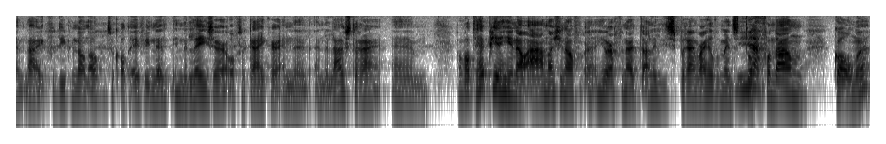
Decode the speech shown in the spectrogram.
eh, nou, ik verdiep me dan ook natuurlijk altijd even in de, in de lezer of de kijker en de, en de luisteraar. Ehm, maar wat heb je hier nou aan als je nou eh, heel erg vanuit het analytische brein, waar heel veel mensen Ja. toch vandaan komen,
